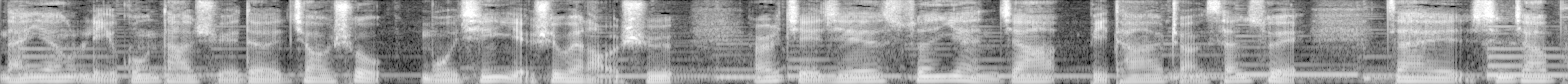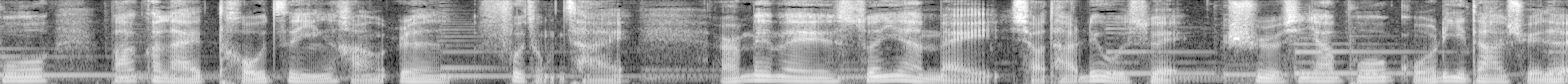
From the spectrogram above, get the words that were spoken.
南洋理工大学的教授，母亲也是一位老师，而姐姐孙燕佳比她长三岁，在新加坡巴克莱投资银行任副总裁，而妹妹孙燕美小她六岁，是新加坡国立大学的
